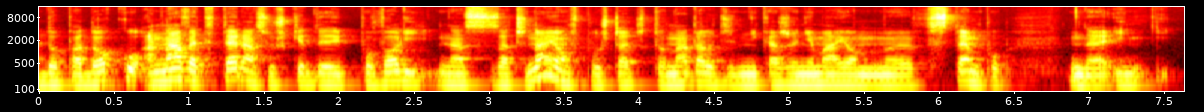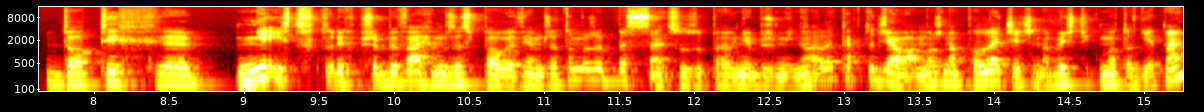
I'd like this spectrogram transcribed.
do padoku, a nawet teraz już kiedy powoli nas zaczynają wpuszczać, to nadal dziennikarze nie mają wstępu E, do tych e, miejsc, w których przebywają zespoły. Wiem, że to może bez sensu zupełnie brzmi, no ale tak to działa. Można polecieć na wyścig MotoGP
